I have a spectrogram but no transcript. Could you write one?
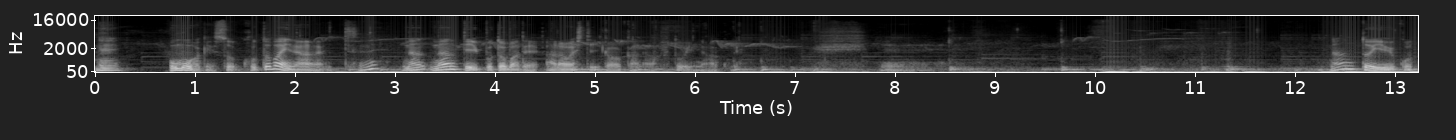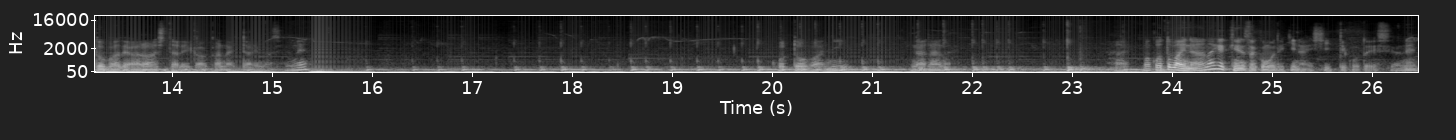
ね思うわけです。そう、言葉にならないんですね。ななんていう言葉で表していいかわからない。太いな、これ。えー何という言葉で表したらいいか分かんないってありますよね。言葉にならない。はいまあ、言葉にならなきゃ検索もできないしってことですよね。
